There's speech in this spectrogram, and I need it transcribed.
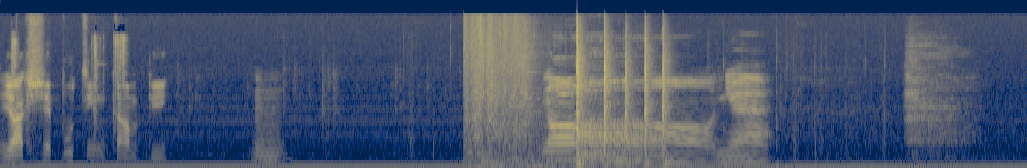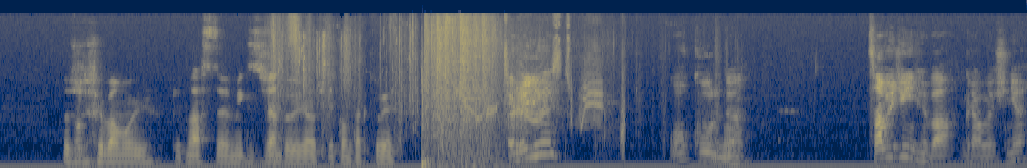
Jak się Putin kampi? Mhm. No nie. To już chyba mój 15 mix z rzędu i ja już nie kontaktuję. Really? O kurde. No. Cały dzień chyba grałeś, nie?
